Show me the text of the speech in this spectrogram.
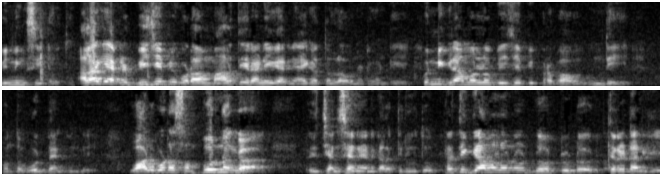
విన్నింగ్ సీట్ అవుతుంది. అలాగే అక్కడ బీజేపీ కూడా మాలతీ రాణి గారి నాయకత్వంలో ఉన్నటువంటి కొన్ని గ్రామాల్లో బీజేపీ ప్రభావం ఉంది కొంత ఓట్ బ్యాంక్ ఉంది. వాళ్ళు కూడా సంపూర్ణంగా జనసేన వెనకాల తిరుగుతూ ప్రతి గ్రామంలోనూ డోర్ టు డోర్ తిరగడానికి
